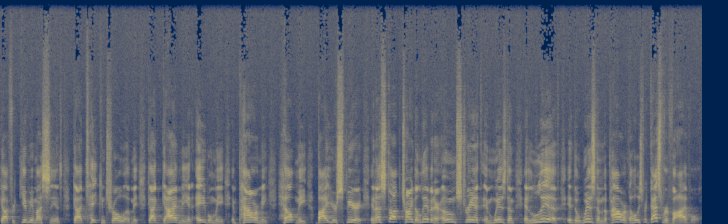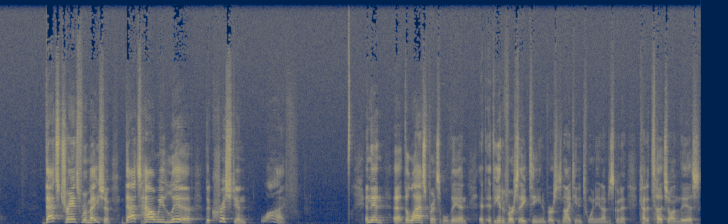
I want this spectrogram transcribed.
God, forgive me my sins. God, take control of me. God, guide me, enable me, empower me, help me by your Spirit. And us stop trying to live in our own strength and wisdom and live in the wisdom and the power of the Holy Spirit. That's revival. That's transformation. That's how we live the Christian life. And then uh, the last principle, then, at, at, the end of verse 18 and verses 19 and 20, and I'm just going to kind of touch on this.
